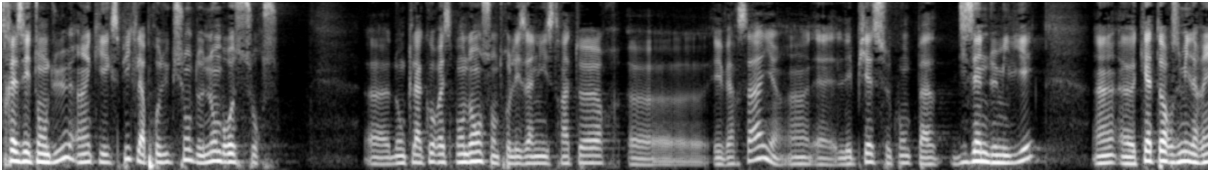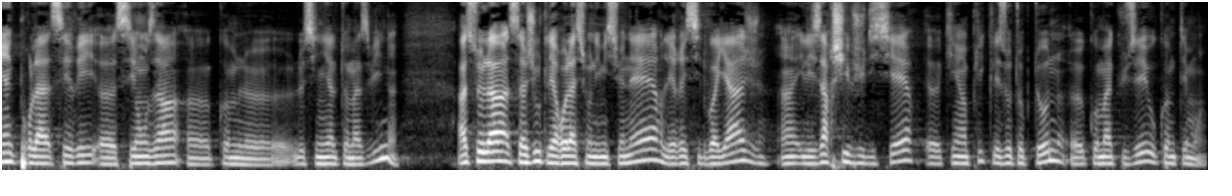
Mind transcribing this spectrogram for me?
très étendues hein, qui expliquent la production de nombreuses sources. Euh, donc la correspondance entre les administrateurs euh, et Versailles, hein, les pièces se comptent par dizaines de milliers, 14 hein, 000 euh, rien que pour la série C11A, comme le, le, signale Thomas Vine. À cela s'ajoutent les relations des missionnaires, les récits de voyage hein, et les archives judiciaires qui impliquent les autochtones comme accusés ou comme témoins.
